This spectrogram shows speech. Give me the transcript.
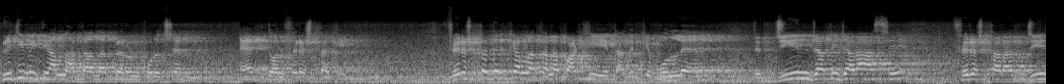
পৃথিবীতে আল্লাহ তালা প্রেরণ করেছেন একদল ফেরেস্তাকে ফেরেস্তাদেরকে আল্লাহ তালা পাঠিয়ে তাদেরকে বললেন যে, জিন জাতি যারা আছে ফেরেস্তারা জিন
